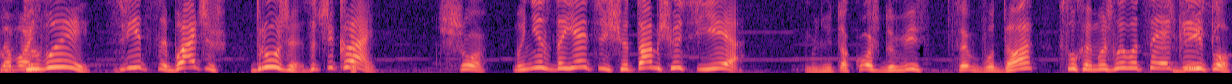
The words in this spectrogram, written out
Давай. Диви! Звідси, бачиш? Друже, зачекай! Що? Мені здається, що там щось є. Мені також дивись, це вода? Слухай, можливо, це якийсь. Світло.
